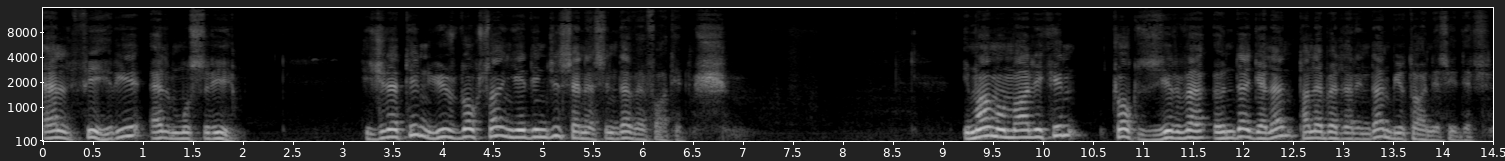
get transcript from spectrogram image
El Fihri El Musri Hicretin 197. senesinde vefat etmiş. İmam Malik'in çok zirve önde gelen talebelerinden bir tanesidir.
